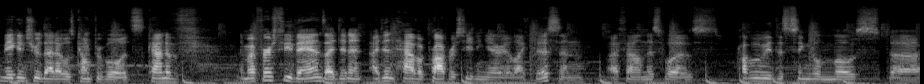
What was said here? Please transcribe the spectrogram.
making sure that I was comfortable. It's kind of in my first few vans, I didn't I didn't have a proper seating area like this, and I found this was probably the single most uh,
